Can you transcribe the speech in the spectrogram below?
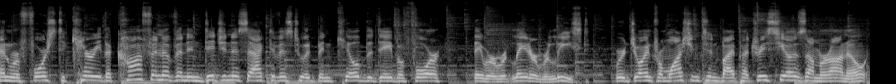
and were forced to carry the coffin of an indigenous activist who had been killed the day before. They were later released. We're joined from Washington by Patricio Zamorano,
